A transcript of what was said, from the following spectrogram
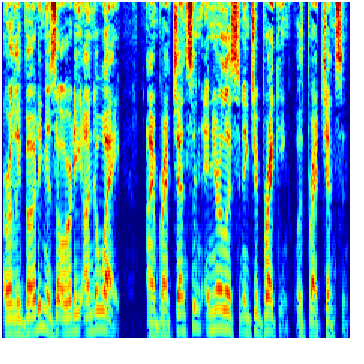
Early voting is already underway. I'm Brett Jensen, and you're listening to Breaking with Brett Jensen.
